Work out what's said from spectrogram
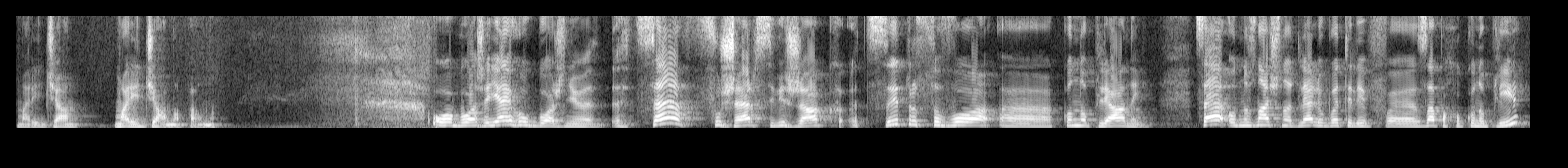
Маріджан. Маріджан, напевно. О Боже, я його обожнюю. Це фужер, свіжак, цитрусово-конопляний. Це однозначно для любителів е, запаху коноплі.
